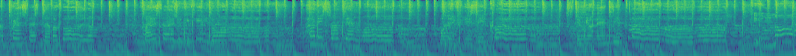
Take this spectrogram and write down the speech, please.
a princess, never go alone. My side, you can keep the warm. I need something more, more than physical. Stimulate it all. You know.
